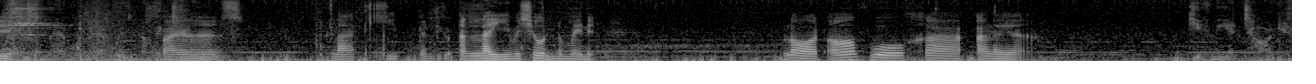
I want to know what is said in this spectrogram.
ดิไปนะฮะลาดคลิปกันดีกว่าอะไรมาชนทำไมเนี่ย Lord of w o k a อะไรอะ Give me a target.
